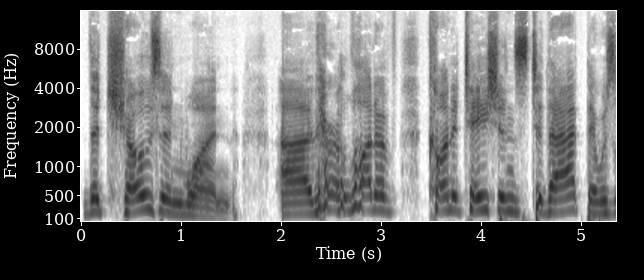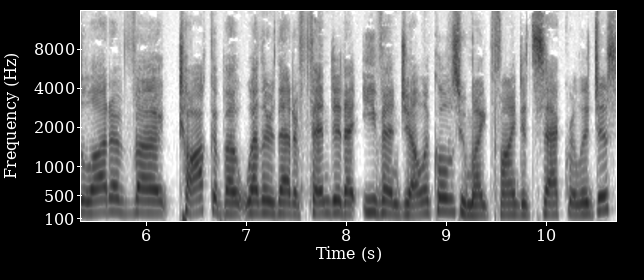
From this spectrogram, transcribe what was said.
the chosen one. Uh, there are a lot of connotations to that. There was a lot of uh, talk about whether that offended evangelicals who might find it sacrilegious.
